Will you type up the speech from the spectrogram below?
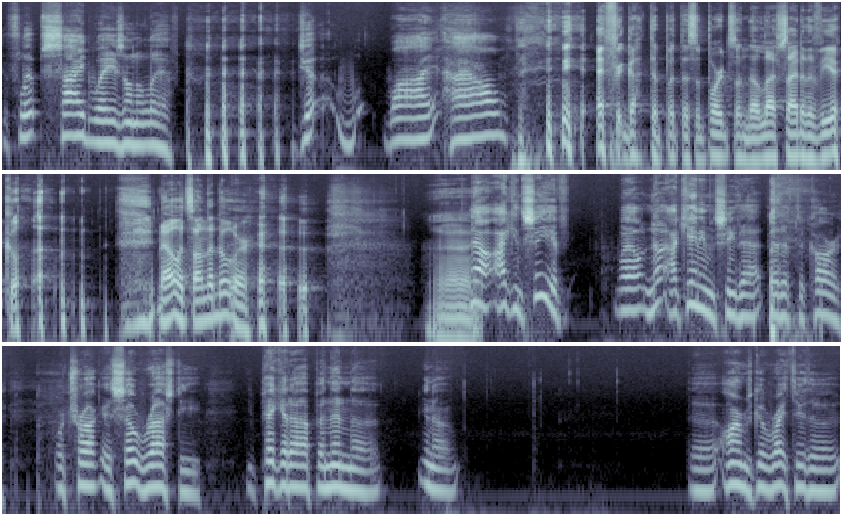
to flip sideways on a lift. Ju- why? How? I forgot to put the supports on the left side of the vehicle. now it's on the door. Uh, now I can see if, well, no, I can't even see that. That if the car or truck is so rusty, you pick it up and then the, you know, the arms go right through the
